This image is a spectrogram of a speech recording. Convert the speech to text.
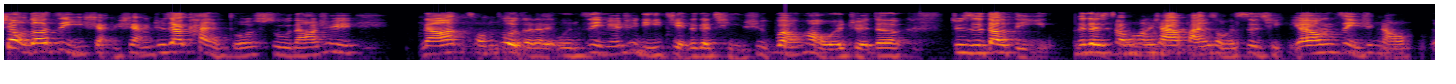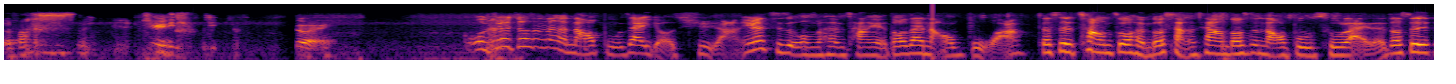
像我都要自己想象，就是要看很多书，然后去，然后从作者的文字里面去理解那个情绪，不然的话，我会觉得就是到底那个状况下发生什么事情，要用自己去脑补的方式去理解。对，我觉得就是那个脑补在有趣啊，因为其实我们很常也都在脑补啊，就是创作很多想象都是脑补出来的，都是。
